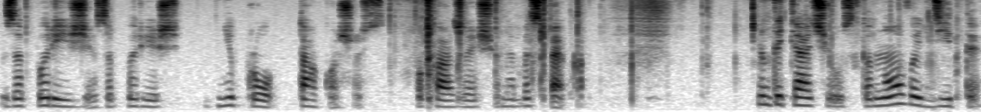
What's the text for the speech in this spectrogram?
Запоріжжя, Запоріжжя, Дніпро також ось показує, що небезпека. Дитячі установи, діти.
